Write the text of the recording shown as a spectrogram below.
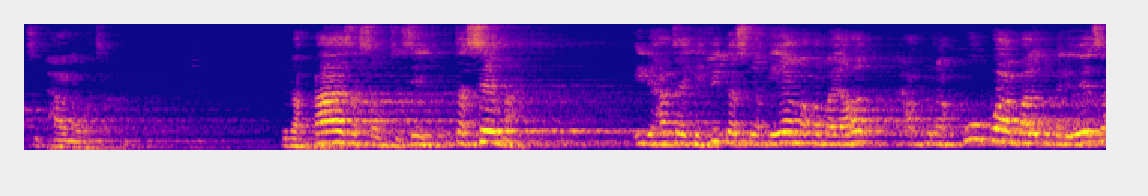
Subhanahu wa ta'ala. Tunapaza sauti zetu. Tutasema ili hata ikifika siku ya kiyama kwamba ya Rabb hakuna kubwa ambalo tumeliweza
